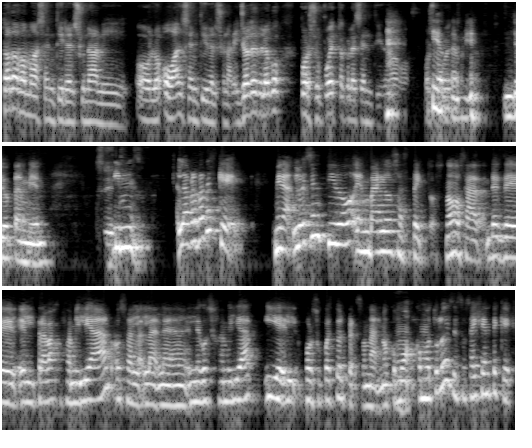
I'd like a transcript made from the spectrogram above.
todos vamos a sentir el tsunami o, o, han sentido el tsunami. Yo, desde luego, por supuesto que lo he sentido. yo también. Yo también. Y mm, la verdad es que, mira, lo he sentido en varios aspectos, ¿no? O sea, desde el trabajo familiar, o sea, el negocio familiar y, el, por supuesto, el personal, ¿no? Como, como tú lo dices, o sea, hay gente que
